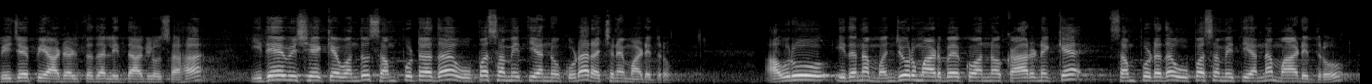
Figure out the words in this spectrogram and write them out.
ಬಿ ಜೆ ಪಿ ಆಡಳಿತದಲ್ಲಿದ್ದಾಗಲೂ ಸಹ ಇದೇ ವಿಷಯಕ್ಕೆ ಒಂದು ಸಂಪುಟದ ಉಪಸಮಿತಿಯನ್ನು ಕೂಡ ರಚನೆ ಮಾಡಿದ್ರು. ಅವರು ಇದನ್ನ ಮಂಜೂರು ಮಾಡಬೇಕು ಅನ್ನೋ ಕಾರಣಕ್ಕೆ ಸಂಪುಟದ ಉಪಸಮಿತಿಯನ್ನು ಮಾಡಿದ್ರು.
